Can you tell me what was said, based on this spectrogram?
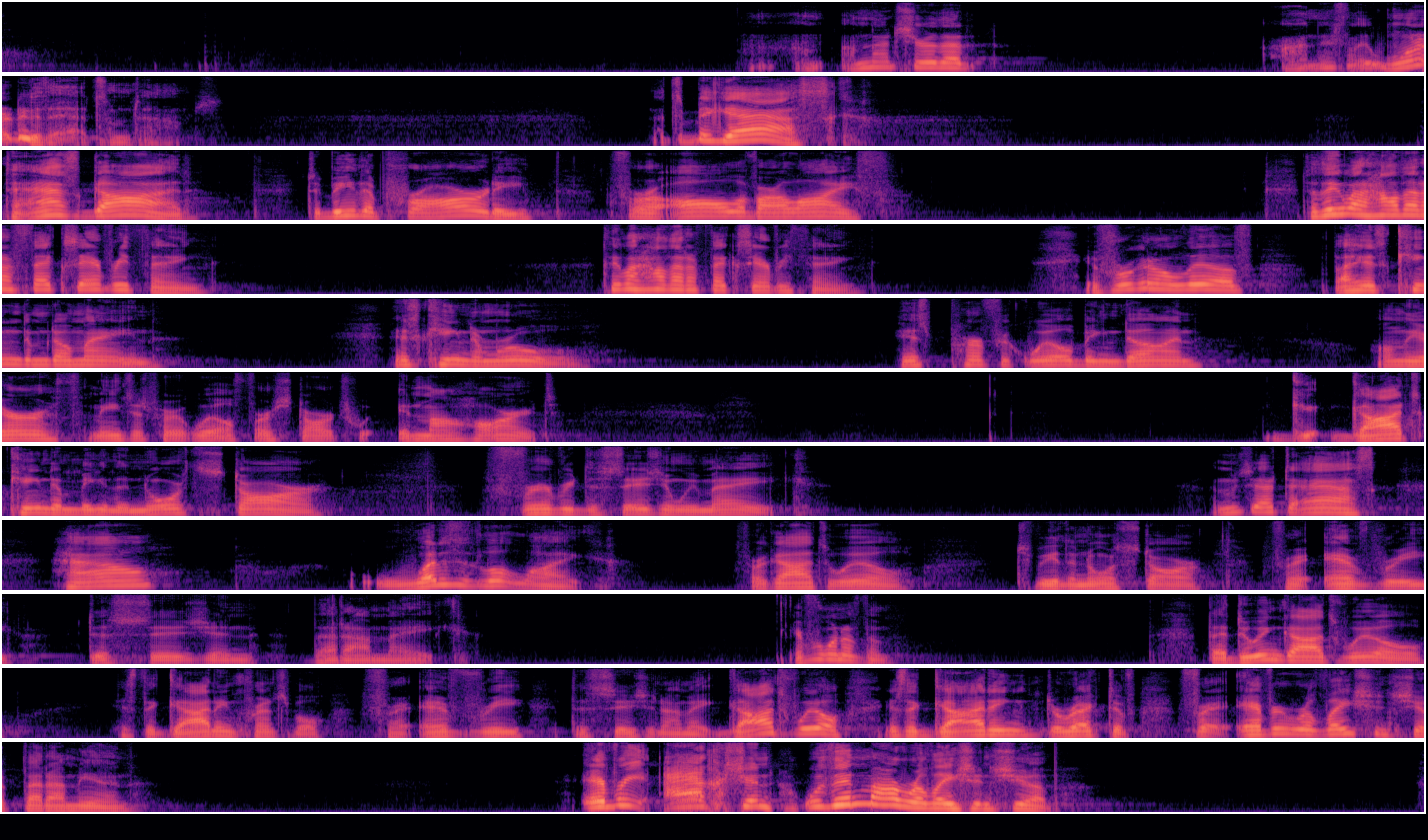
I'm not sure that I necessarily want to do that sometimes. That's a big ask. To ask God to be the priority for all of our life. To think about how that affects everything. Think about how that affects everything. If we're going to live by his kingdom domain, his kingdom rule. His perfect will being done on the earth means his perfect will first starts in my heart. God's kingdom being the North Star for every decision we make. That means you have to ask, how, what does it look like for God's will to be the North Star for every decision that I make. Every one of them. That doing God's will is the guiding principle for every decision I make. God's will is a guiding directive for every relationship that I'm in, every action within my relationship.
